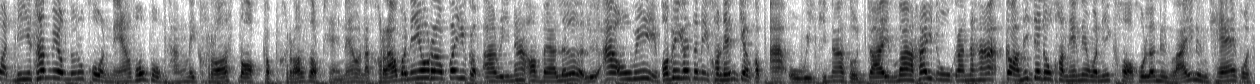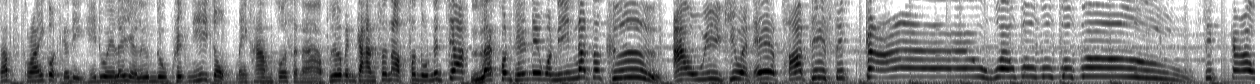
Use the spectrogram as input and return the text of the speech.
วัสดีท่านผู้ชมทุกคนนะครับพบผมทั้งใน Cross Dog กับ Cross Dog Channel นะครับ วันนี้เราก็อยู่กับ Arena of Valor หรือ ROV เพราะพี่ก็จะมีคอนเทนต์เกี่ยวกับ ROV ที่น่าสนใจมาให้ดูกันนะฮะ ก่อนที่จะดูคอนเทนต์ในวันนี้ขอคนละ1ไลค์1แชร์กด Subscribe กดกระดิ่งให้ด้วยและอย่าลืมดูคลิปนี้ให้จบไม่ข้ามโฆษณา เพื่อเป็นการสนับสนุนนะจ๊ะและคอนเทนต์ในวันนี้นั่นก็คือ ROV Q&A พาร์ทที่19 ว้าวว้าวว้าวว้าวว้า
